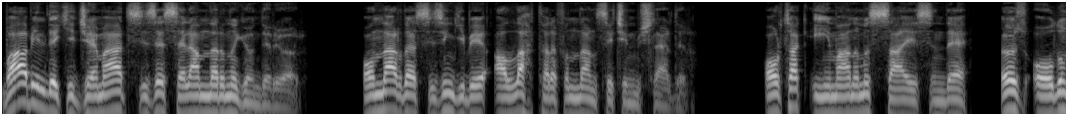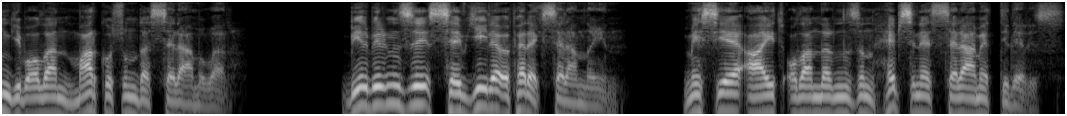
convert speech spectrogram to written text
Babil'deki cemaat size selamlarını gönderiyor. Onlar da sizin gibi Allah tarafından seçilmişlerdir. Ortak imanımız sayesinde öz oğlum gibi olan Markos'un da selamı var. Birbirinizi sevgiyle öperek selamlayın. Mesih'e ait olanlarınızın hepsine selamet dileriz.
